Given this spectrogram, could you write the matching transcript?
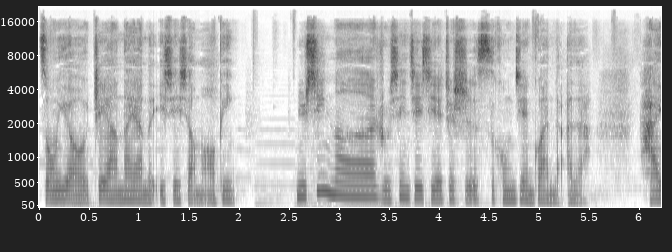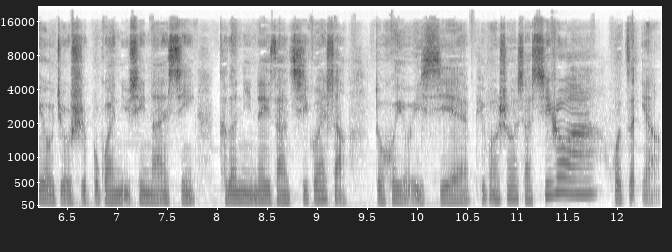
总有这样那样的一些小毛病。女性呢，乳腺结节这是司空见惯的啊的。还有就是，不管女性男性，可能你内脏器官上都会有一些，比方说小息肉啊，或怎样。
